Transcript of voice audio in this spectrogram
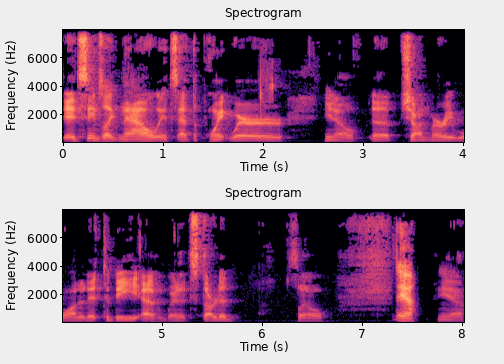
it seems like now it's at the point where you know uh, Sean Murray wanted it to be at, when it started. So, Yeah. yeah.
